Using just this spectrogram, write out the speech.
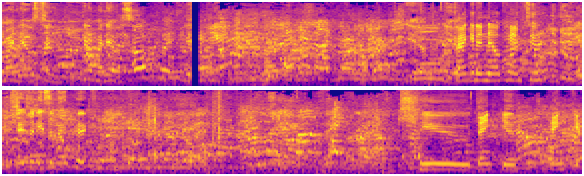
My nails too. Get my nails. Oh, yeah. Yeah. Can I get get a nail cam too? Asia needs a nail pick. Cute. Thank you. Thank you.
